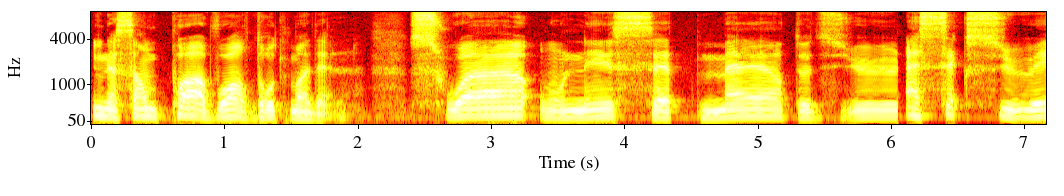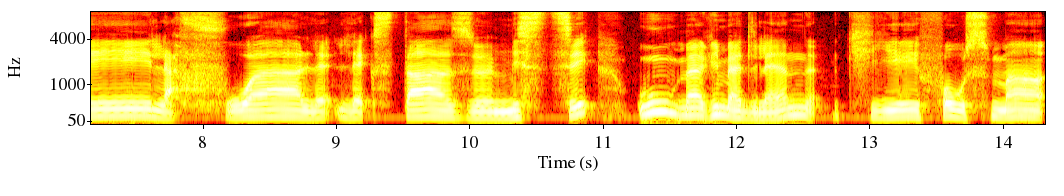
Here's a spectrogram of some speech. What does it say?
il ne semble pas avoir d'autres modèles soit on est cette mère de Dieu asexuée, la foi, l'extase mystique, ou Marie-Madeleine qui est faussement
